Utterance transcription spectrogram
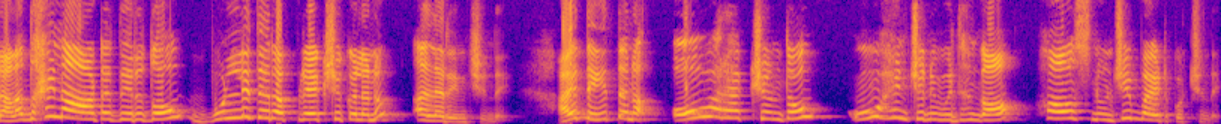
తనదైన ఆట తీరుతో బుల్లితెర ప్రేక్షకులను అలరించింది. అయితే తన ఓవర్ యాక్షన్తో ఊహించని విధంగా హౌస్ నుంచి బయటకొచ్చింది.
